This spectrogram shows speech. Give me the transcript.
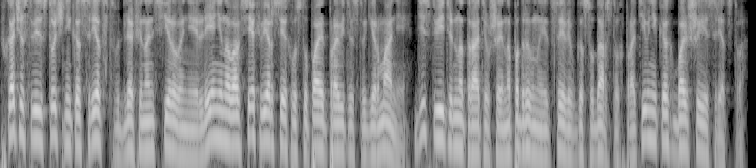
В качестве источника средств для финансирования Ленина во всех версиях выступает правительство Германии, действительно тратившее на подрывные цели в государствах-противниках большие средства.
